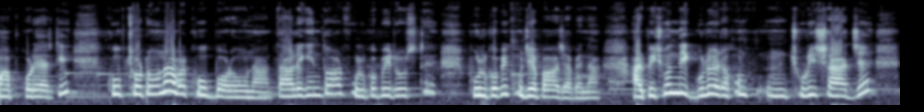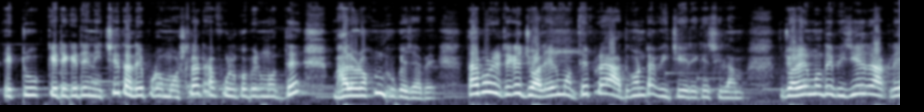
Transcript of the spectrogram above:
মাপ করে আর কি। খুব ছোটও না, আবার খুব বড়ও না। তাহলে কিন্তু আর ফুলকপির রোস্টে ফুলকপি খুঁজে পাওয়া যাবে না। আর পিছন দিকগুলো এরকম ছুরির সাহায্যে একটু কেটে কেটে নিচ্ছি, তাহলে পুরো মশলাটা ফুলকপির মধ্যে ভালো রকম ঢুকে যাবে। তারপর এটাকে জলের মধ্যে প্রায় আধ ঘণ্টা ভিজিয়ে রেখেছিলাম। জলের মধ্যে ভিজিয়ে রাখলে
